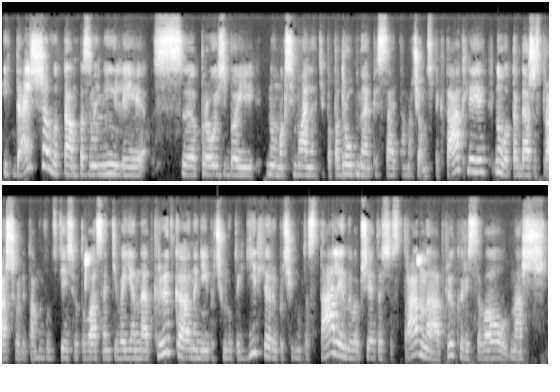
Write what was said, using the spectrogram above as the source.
и дальше вот там позвонили с просьбой, ну, максимально, типа, подробно описать там, о чем спектакли. Ну, вот тогда же спрашивали, там, вот здесь вот у вас антивоенная открытка, на ней почему-то Гитлер и почему-то Сталин, и вообще это все странно. Открытку рисовал наш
